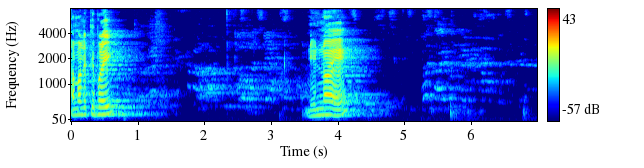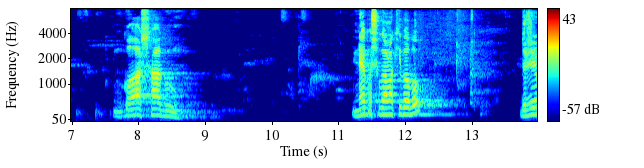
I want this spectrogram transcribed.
আমরা লিখতে পারি নির্ণয়ে গসাগু। নির্ণয় গসাগু আমরা কী পাবো? দুটির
